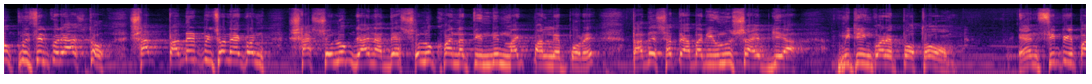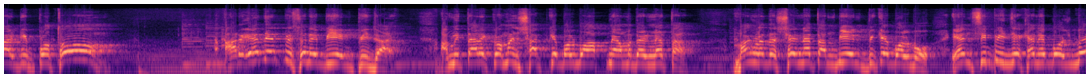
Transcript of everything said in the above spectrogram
লোক মিছিল করে আসতো, সাত তাদের পিছনে এখন সাতশো লোক যায় না, দেড়শো লোক হয় না, তিন দিন মাইক পারলে পরে। তাদের সাথে আবার ইউনুস সাহেব গিয়া মিটিং করে প্রথম। এনসিপি পার্টি প্রথম। আর এদের পিছনে বিএনপি যায়। আমি তারেক রহমান সাহেবকে বলব, আপনি আমাদের নেতা। বাংলাদেশের নেতা বিএনপি কে বলব, এনসিপি যেখানে বসবে,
